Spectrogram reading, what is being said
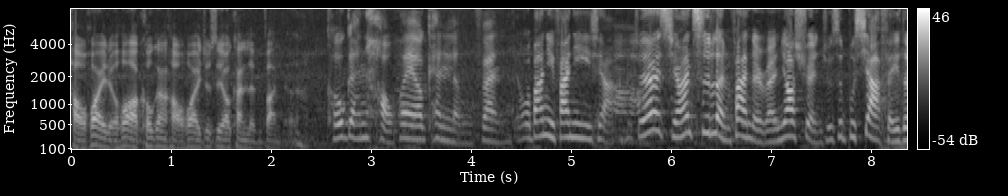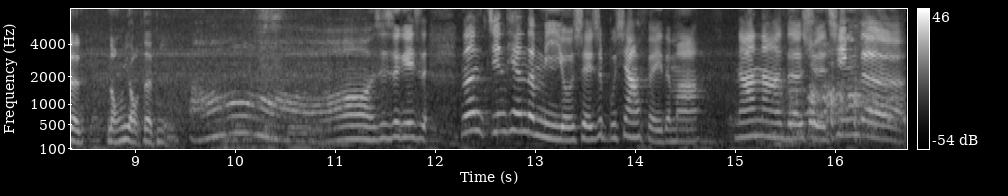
好坏的话，口感好坏就是要看冷饭的。口感好坏要看冷饭，我帮你翻译一下。觉得喜欢吃冷饭的人要选就是不下肥的农友的米。哦哦，是这个意思。那今天的米有谁是不下肥的吗？娜娜的、雪清的。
